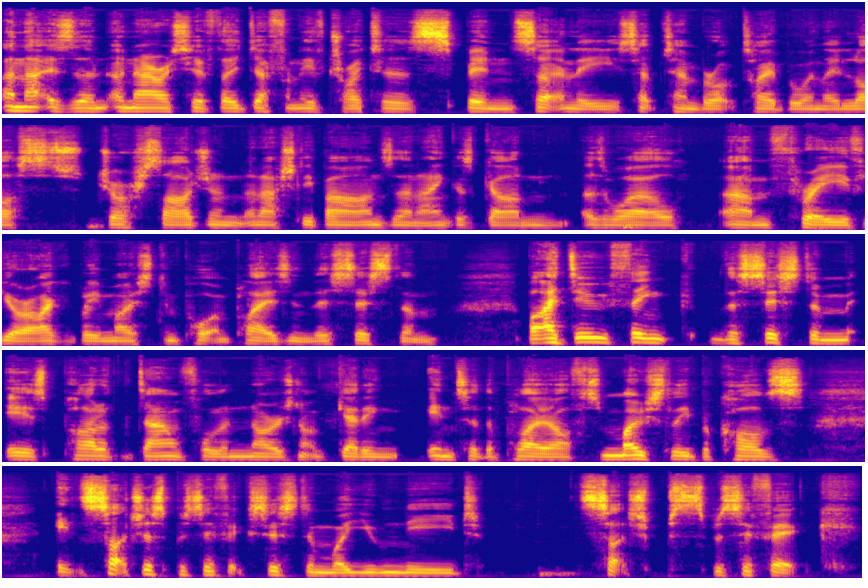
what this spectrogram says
and that is a, a, narrative they definitely have tried to spin. Certainly, September, October, when they lost Josh Sargent and Ashley Barnes and Angus Gunn as well, um, three of your arguably most important players in this system. But I do think the system is part of the downfall in Norwich not getting into the playoffs, mostly because it's such a specific system where you need such specific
